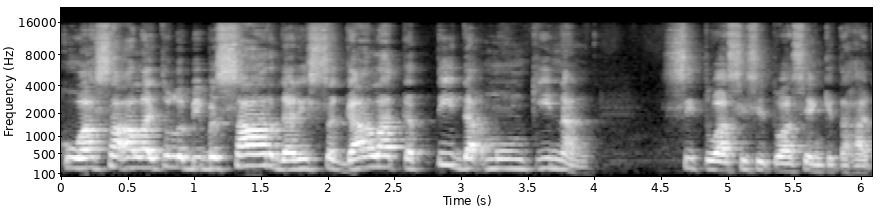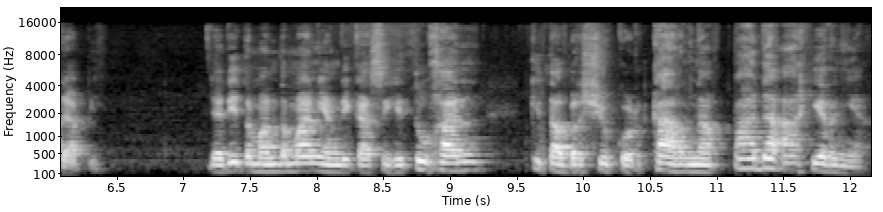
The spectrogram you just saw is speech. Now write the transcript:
Kuasa Allah itu lebih besar dari segala ketidakmungkinan situasi-situasi yang kita hadapi. Jadi teman-teman yang dikasihi Tuhan, kita bersyukur karena pada akhirnya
